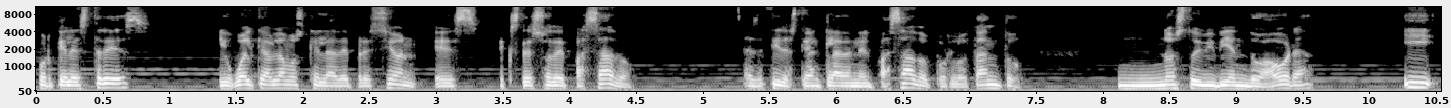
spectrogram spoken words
Porque el estrés, igual que hablamos que la depresión es exceso de pasado, es decir, estoy anclado en el pasado, por lo tanto, no estoy viviendo ahora, y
